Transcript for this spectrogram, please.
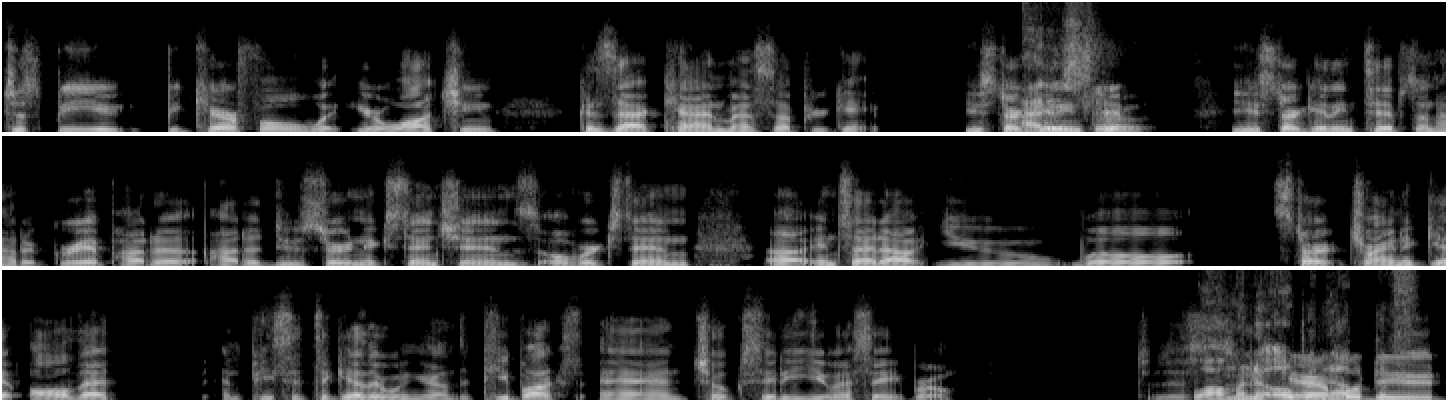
just be be careful what you're watching because that can mess up your game. You start That getting is tip, true. You start getting tips on how to grip, how to how to do certain extensions, overextend, uh, inside out. You will start trying to get all that and piece it together when you're on the tee box and Choke City, USA, bro. So just Well, I'm gonna open careful, up the- dude.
